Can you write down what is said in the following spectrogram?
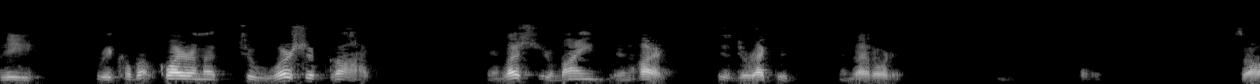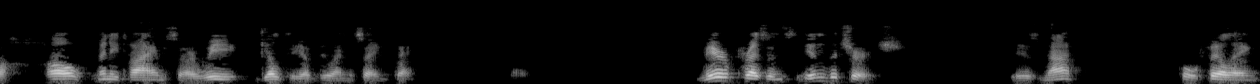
the requirement to worship God unless your mind and heart is directed in that order. So how many times are we guilty of doing the same thing? Mere presence in the church is not fulfilling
